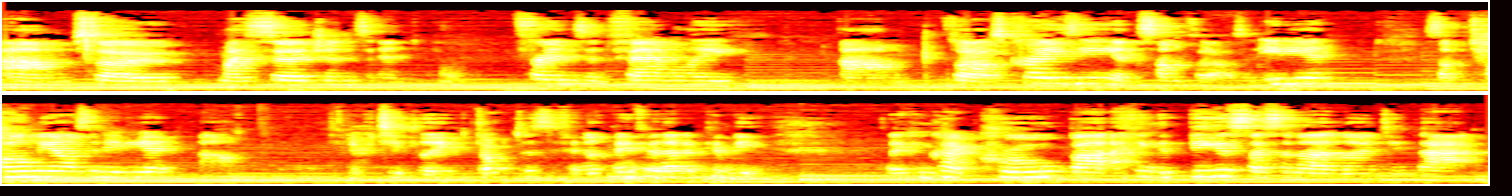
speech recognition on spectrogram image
Um, so my surgeons and friends and family um, thought I was crazy, and some thought I was an idiot. Some told me I was an idiot. Um, particularly doctors, if you've not been through that, it can be they can quite cruel. But I think the biggest lesson that I learned in that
